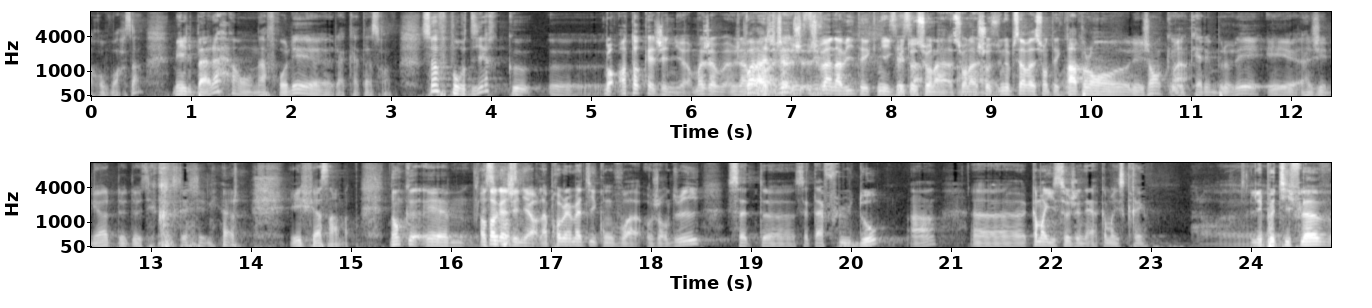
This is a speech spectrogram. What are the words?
à revoir ça. Mais le barah, on a frôlé euh, la catastrophe. Sauf pour dire que. Euh, bon, en tant qu'ingénieur, moi, voilà, je, je, je, veux un avis technique plutôt sur la, sur la chose, une observation technique. Rappelons euh, les gens que Karim Brûlé est ingénieur de deux écoles d'ingénieurs et je suis à Saint-Mat. Donc, en tant qu'ingénieur, la problématique qu'on voit aujourd'hui, euh, cet afflux d'eau, hein, comment il se génère Comment il se crée? Les petits fleuves,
